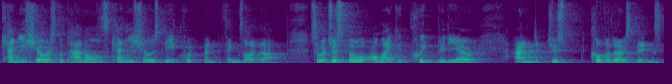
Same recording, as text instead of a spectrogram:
can you show us the panels? Can you show us the equipment? Things like that. So I just thought I'll make a quick video and just cover those things.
